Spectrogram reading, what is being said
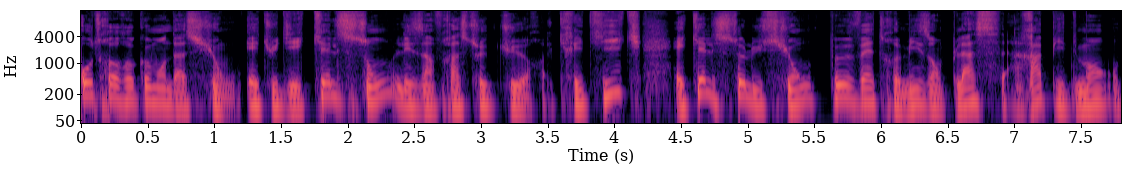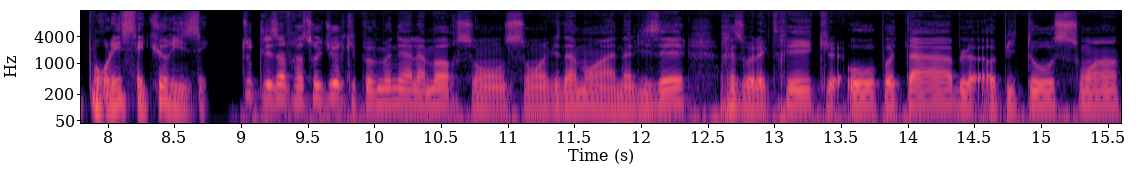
Autre recommandation, étudier quelles sont les infrastructures critiques et quelles solutions peuvent être mises en place rapidement pour les sécuriser. Toutes les infrastructures qui peuvent mener à la mort sont, sont évidemment à analyser. Réseau électrique, eau potable, hôpitaux, soins,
